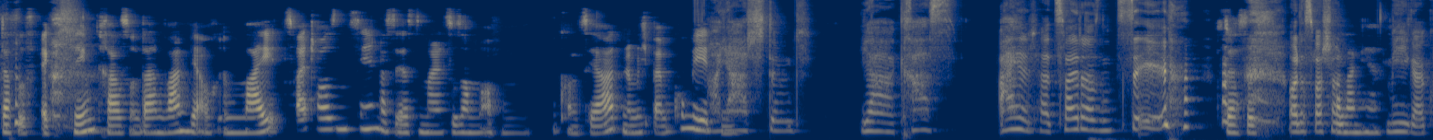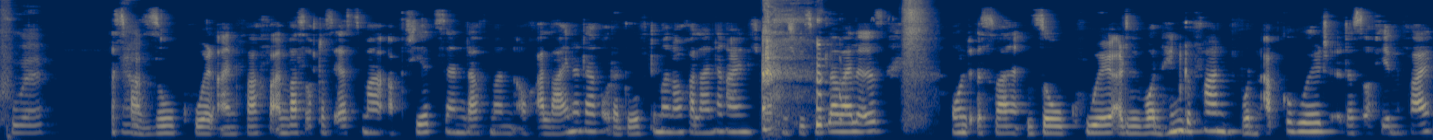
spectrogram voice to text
Das ist extrem krass. Und dann waren wir auch im Mai 2010 das erste Mal zusammen auf einem Konzert, nämlich beim Kometen. Oh ja, stimmt. Ja, krass. Alter, 2010. Das ist oh, das war schon mega cool. Es ja. war so cool einfach. Vor allem war es auch das erste Mal ab 14 darf man auch alleine da oder durfte man auch alleine rein. Ich weiß nicht, wie es mittlerweile ist. Und es war so cool. Also wir wurden hingefahren, wurden abgeholt, das auf jeden Fall.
